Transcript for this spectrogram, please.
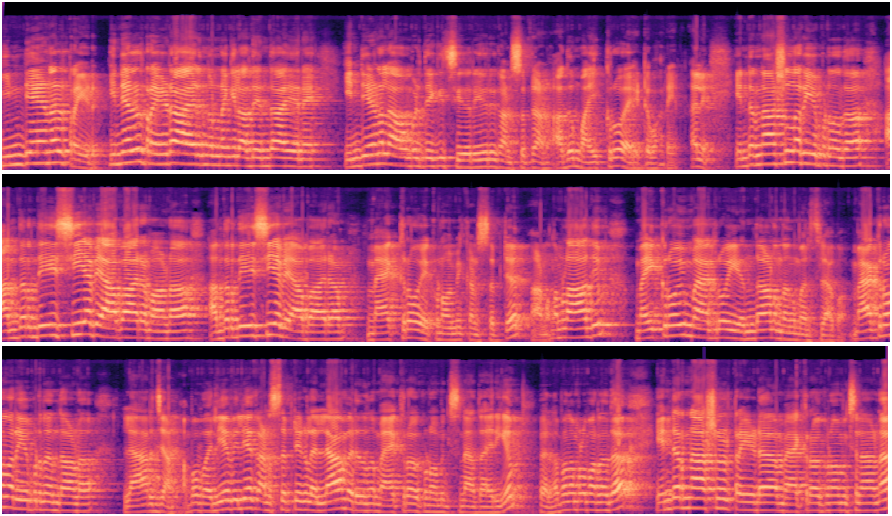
ഇന്റേണൽ ട്രേഡ് ഇന്റേണൽ ട്രേഡ് ആയിരുന്നുണ്ടെങ്കിൽ അത് എന്തായേനെ ഇന്റേർണൽ ആകുമ്പോഴത്തേക്ക് ചെറിയൊരു കൺസെപ്റ്റാണ് അത് മൈക്രോ ആയിട്ട് പറയും. അല്ലേ? ഇന്റർനാഷണൽ അറിയപ്പെടുന്നത് അന്തർദേശീയ വ്യാപാരമാണ്. അന്തർദേശീയ വ്യാപാരം മാക്രോ എക്കണോമിക് കൺസെപ്റ്റ് ആണ്. നമ്മൾ ആദ്യം മൈക്രോയും മാക്രോയും എന്താണെന്ന് അങ്ങ് മനസ്സിലാക്കാം. മാക്രോ എന്ന് അറിയപ്പെടുന്നത് എന്താണ്? ലാർജാണ് അപ്പോൾ വലിയ വലിയ കൺസെപ്റ്റുകളെല്ലാം വരുന്നത് മാക്രോ എക്കണോമിക്സിനകത്തായിരിക്കും വരുന്നത്. അപ്പോൾ നമ്മൾ പറഞ്ഞത് ഇന്റർനാഷണൽ ട്രേഡ് മാക്രോ എക്കണോമിക്സിലാണ്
